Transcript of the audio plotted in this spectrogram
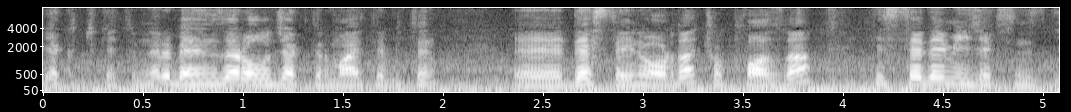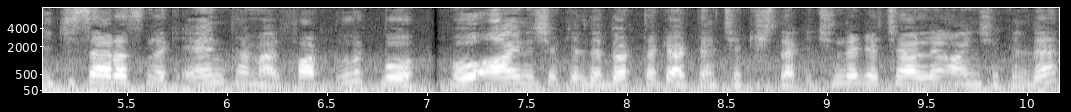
yakıt tüketimleri benzer olacaktır Maltebit'in desteğini orada çok fazla hissedemeyeceksiniz. İkisi arasındaki en temel farklılık bu. Bu aynı şekilde dört tekerlekten çekişler içinde geçerli. Aynı şekilde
